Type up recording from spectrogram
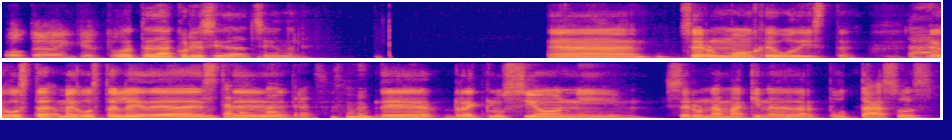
O te da inquietud. ¿O te da curiosidad? Sí, ándale. Ah, ser un monje budista. Me gusta, me gusta la idea este, de reclusión y ser una máquina de dar putazos.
